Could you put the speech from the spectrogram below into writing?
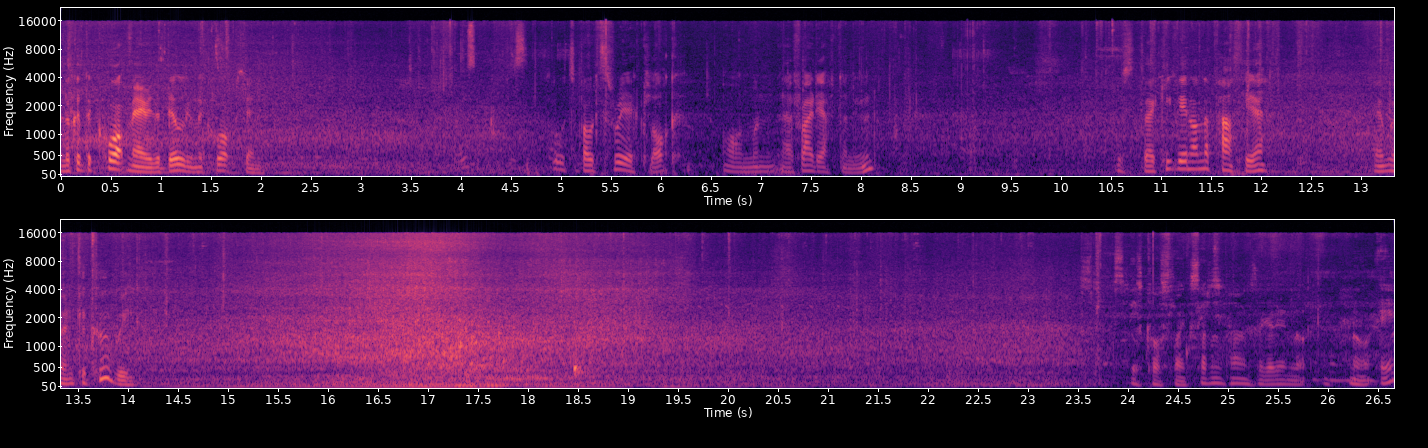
Look at the co-op, Mary, the building the co-op's in. So it's about three o'clock on uh, Friday afternoon. Just uh, keep being on the path here. And we're in Kirkcudbright. This costs like seven pounds to get in, look. No, eight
